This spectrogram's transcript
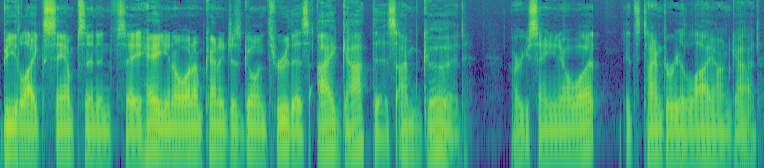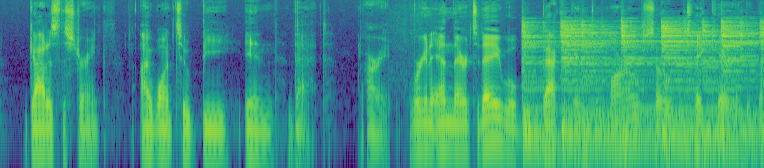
be like Samson and say, hey, you know what? I'm kind of just going through this. I got this. I'm good. Are you saying, you know what? It's time to rely on God. God is the strength. I want to be in that. All right. We're going to end there today. We'll be back again tomorrow. So take care, everybody.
